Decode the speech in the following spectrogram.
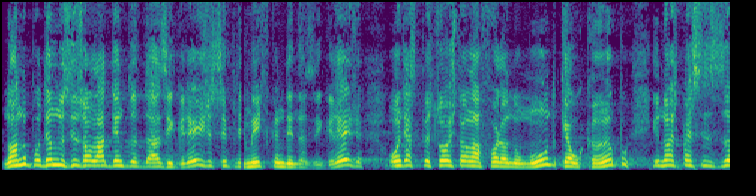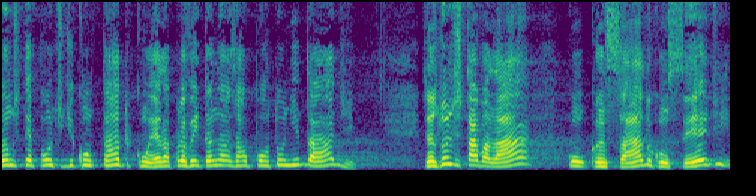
Nós não podemos nos isolar dentro das igrejas, simplesmente ficando dentro das igrejas, onde as pessoas estão lá fora no mundo, que é o campo, e nós precisamos ter ponte de contato com ela, aproveitando as oportunidades. Jesus estava lá, com, cansado, com sede,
